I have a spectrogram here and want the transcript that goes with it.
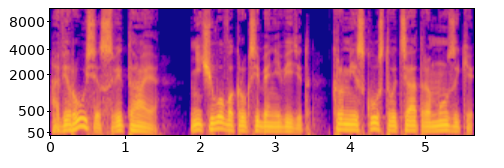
А Веруся, святая, ничего вокруг себя не видит, кроме искусства, театра, музыки.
